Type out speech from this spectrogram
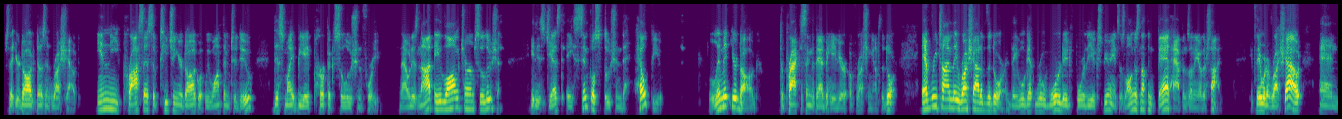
so that your dog doesn't rush out. In the process of teaching your dog what we want them to do, this might be a perfect solution for you. Now, it is not a long term solution, it is just a simple solution to help you limit your dog to practicing the bad behavior of rushing out the door. Every time they rush out of the door, they will get rewarded for the experience as long as nothing bad happens on the other side. If they were to rush out and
